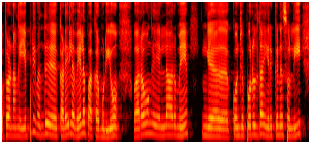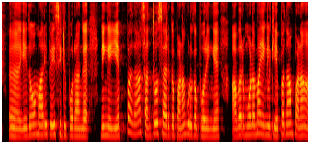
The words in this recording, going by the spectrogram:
அப்புறம் நாங்கள் எப்படி வந்து கடையில் வேலை பார்க்க முடியும்? வரவங்க எல்லாருமே இங்கே கொஞ்சம் பொருள் தான் இருக்குன்னு சொல்லி ஏதோ மாதிரி பேசிட்டு போகிறாங்க நீங்கள் எப்போ தான் சந்தோஷ் சாருக்கு பணம் கொடுக்க போகிறீங்க அவர் மூலமாக எங்களுக்கு எப்போ தான் பணம்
